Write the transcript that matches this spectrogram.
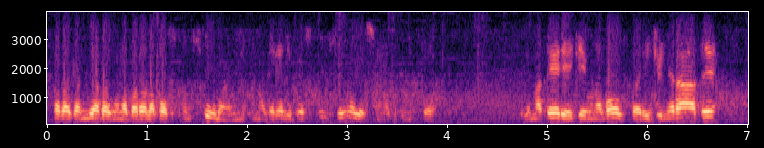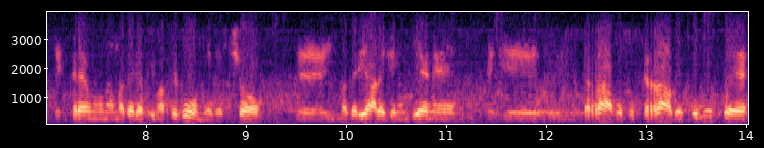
stata cambiata con la parola post consumo, i materiali post consumo che sono appunto le materie che una volta rigenerate e creano una materia prima seconda, perciò eh, il materiale che non viene eh, interrato, sotterrato o comunque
